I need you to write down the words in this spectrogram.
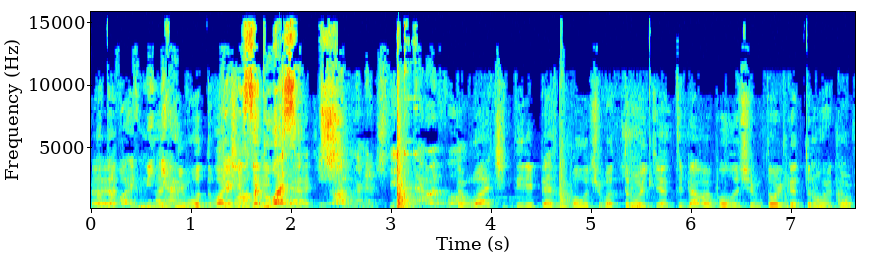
А давай в меня. от него 2 Я не 4 согласен. 5. Игрок номер 4, второй фол. 2, 4, 5 мы получим от тройки. От тебя мы получим только тройку.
